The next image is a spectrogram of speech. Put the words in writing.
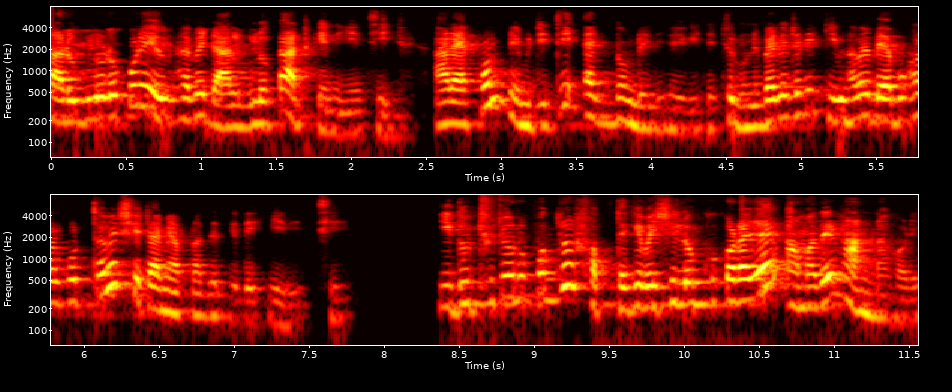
নাড়ুগুলোর ওপরে এইভাবে ডালগুলোকে আটকে নিয়েছি। আর এখন রেমেডিটি একদম রেডি হয়ে গেছে। চলুন এবার এটাকে কীভাবে ব্যবহার করতে হবে সেটা আমি আপনাদেরকে দেখিয়ে দিচ্ছি। ইঁদুর ছুটোর উপদ্রব সব থেকে বেশি লক্ষ্য করা যায় আমাদের রান্নাঘরে।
